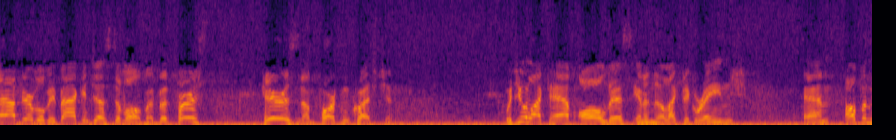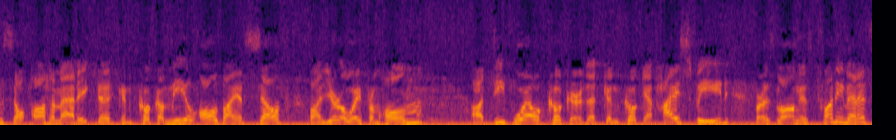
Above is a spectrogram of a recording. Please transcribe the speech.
And Abner will be back in just a moment. But first, here is an important question. Would you like to have all this in an electric range? An oven so automatic that it can cook a meal all by itself while you're away from home? A deep well cooker that can cook at high speed for as long as 20 minutes,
